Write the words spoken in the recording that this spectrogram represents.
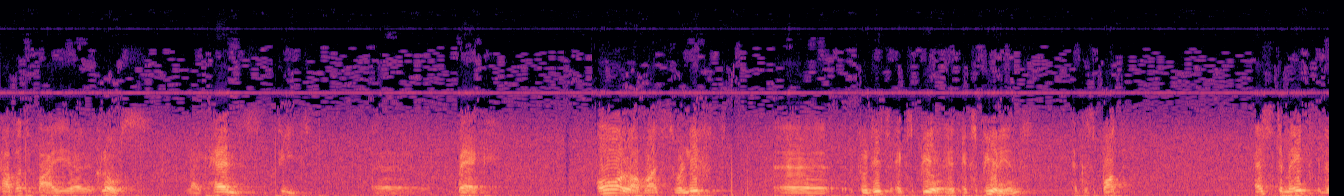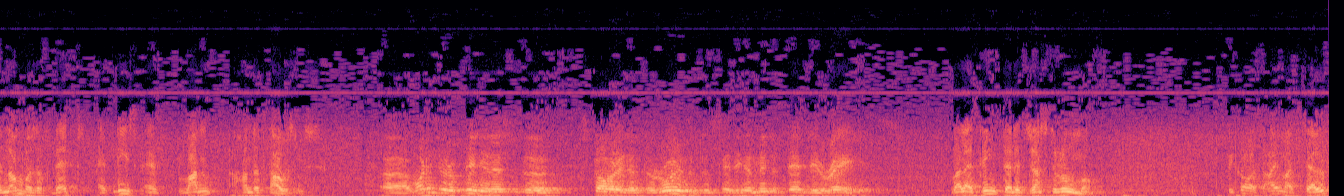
covered by uh, clothes, like hands, feet, uh, back. All of us who lived uh, to this exper experience at the spot estimate the numbers of dead at least as 100,000. Uh, what is your opinion as to the story that the ruins of the city emitted deadly rays? Well, I think that it's just a rumor because I myself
